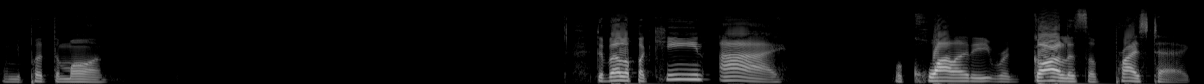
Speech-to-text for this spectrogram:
when you put them on. Develop a keen eye for quality regardless of price tag.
